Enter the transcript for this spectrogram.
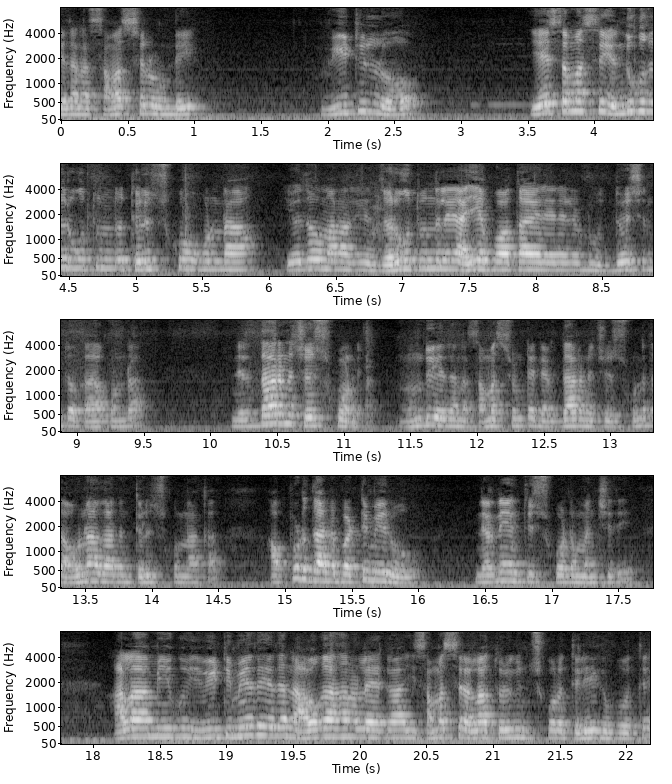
ఏదైనా సమస్యలు ఉండి వీటిల్లో ఏ సమస్య ఎందుకు జరుగుతుందో తెలుసుకోకుండా ఏదో మనకి జరుగుతుందిలే అయ్యే పోతాయి అనేటువంటి ఉద్దేశంతో కాకుండా నిర్ధారణ చేసుకోండి. ముందు ఏదైనా సమస్య ఉంటే నిర్ధారణ చేసుకోండి అది అవునా కాదని తెలుసుకున్నాక అప్పుడు దాన్ని బట్టి మీరు నిర్ణయం తీసుకోవడం మంచిది. అలా మీకు వీటి మీద ఏదైనా అవగాహన లేక ఈ సమస్యలు ఎలా తొలగించుకోవాలో తెలియకపోతే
